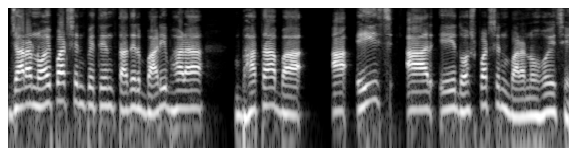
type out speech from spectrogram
যারা নয় পার্সেন্ট পেতেন, তাদের বাড়ি ভাড়া, ভাতা বা এইচ আর এ দশ পার্সেন্ট বাড়ানো হয়েছে।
